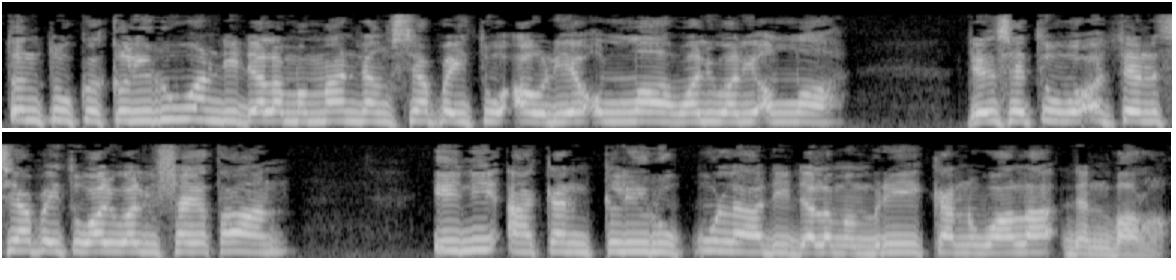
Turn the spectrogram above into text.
Tentu kekeliruan di dalam memandang siapa itu aulia Allah, wali-wali Allah. Dan siapa itu wali-wali syaitan. Ini akan keliru pula di dalam memberikan wala dan bara.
